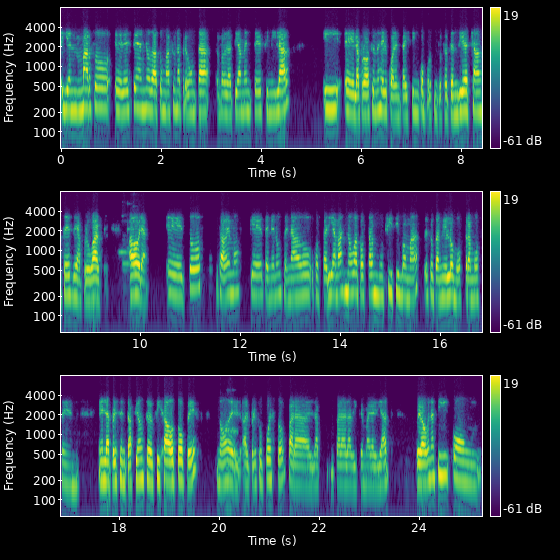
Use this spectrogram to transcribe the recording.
y en marzo eh, de este año, Datum hace una pregunta relativamente similar y eh, la aprobación es del 45%, o sea, tendría chances de aprobarse. Ahora, eh, todos sabemos que tener un Senado costaría más, no va a costar muchísimo más, eso también lo mostramos en, en la presentación, se han fijado topes, ¿no? al presupuesto para la, para la bicameralidad, pero aún así con,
